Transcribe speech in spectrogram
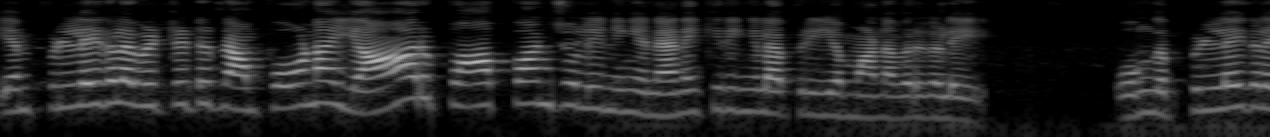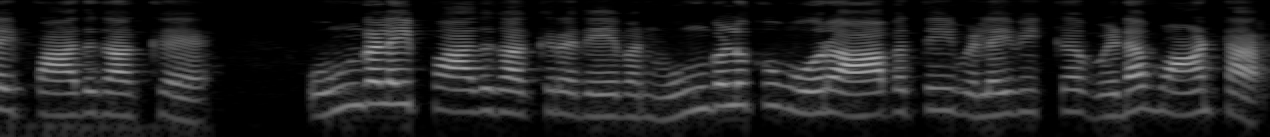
என் பிள்ளைகளை விட்டுட்டு நான் போனால் யார் பாப்பான்னு சொல்லி நீங்கள் நினைக்கிறீங்களா பிரியமானவர்களே? உங்கள் பிள்ளைகளை பாதுகாக்க உங்களை பாதுகாக்கிற தேவன் உங்களுக்கும் ஒரு ஆபத்தை விளைவிக்க விட மாட்டார்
